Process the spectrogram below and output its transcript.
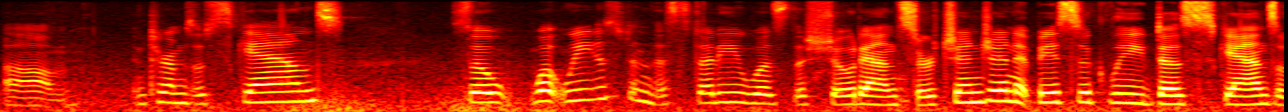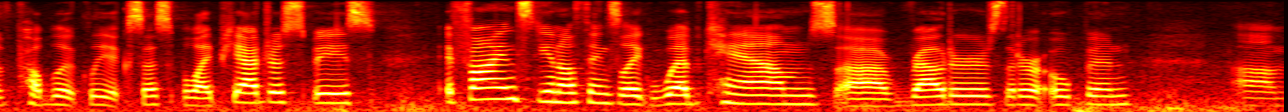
Um, in terms of scans, so what we used in this study was the Shodan search engine. It basically does scans of publicly accessible IP address space. It finds, you know, things like webcams, uh, routers that are open. Um,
